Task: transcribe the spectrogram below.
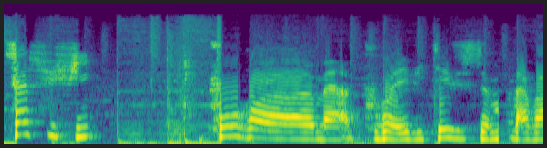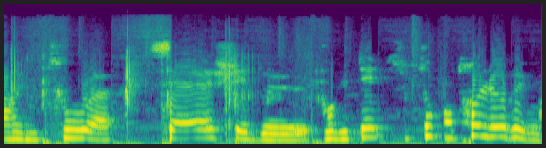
ça suffit pour, euh, pour éviter justement d'avoir une toux euh, sèche et pour lutter surtout contre le rhume.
